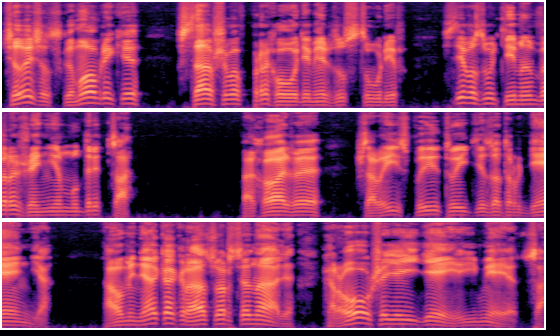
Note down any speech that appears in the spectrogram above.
в человеческом облике, вставшего в проходе между стульев с невозмутимым выражением мудреца. Похоже, что вы испытываете затруднения, а у меня как раз в арсенале хорошая идея имеется,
